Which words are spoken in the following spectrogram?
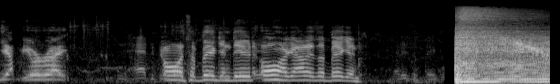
Yep, you were right. It had to be. Oh, it's a big one, dude. Oh my god, it's a big one. That is a big one.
